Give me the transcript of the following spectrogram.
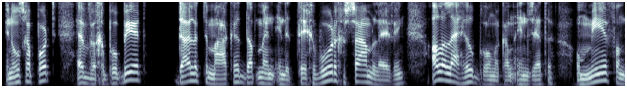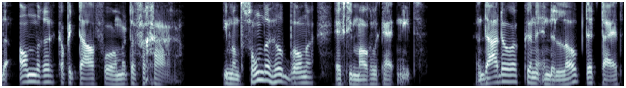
In ons rapport hebben we geprobeerd duidelijk te maken dat men in de tegenwoordige samenleving allerlei hulpbronnen kan inzetten om meer van de andere kapitaalvormen te vergaren. Iemand zonder hulpbronnen heeft die mogelijkheid niet. En daardoor kunnen in de loop der tijd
